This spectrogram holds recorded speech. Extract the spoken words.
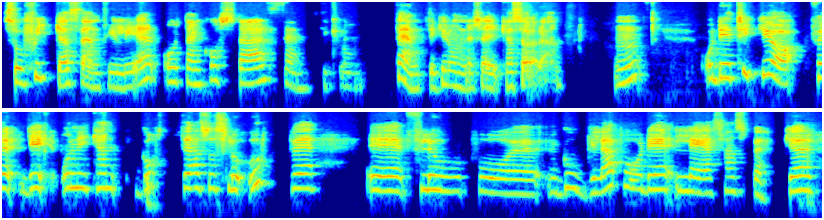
Så skickas den till er och den kostar 50 kronor. 50 kronor säger kassören. Mm. Och det tycker jag, det, och ni kan gott alltså slå upp eh, Flo på, eh, googla på det, läs hans böcker.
